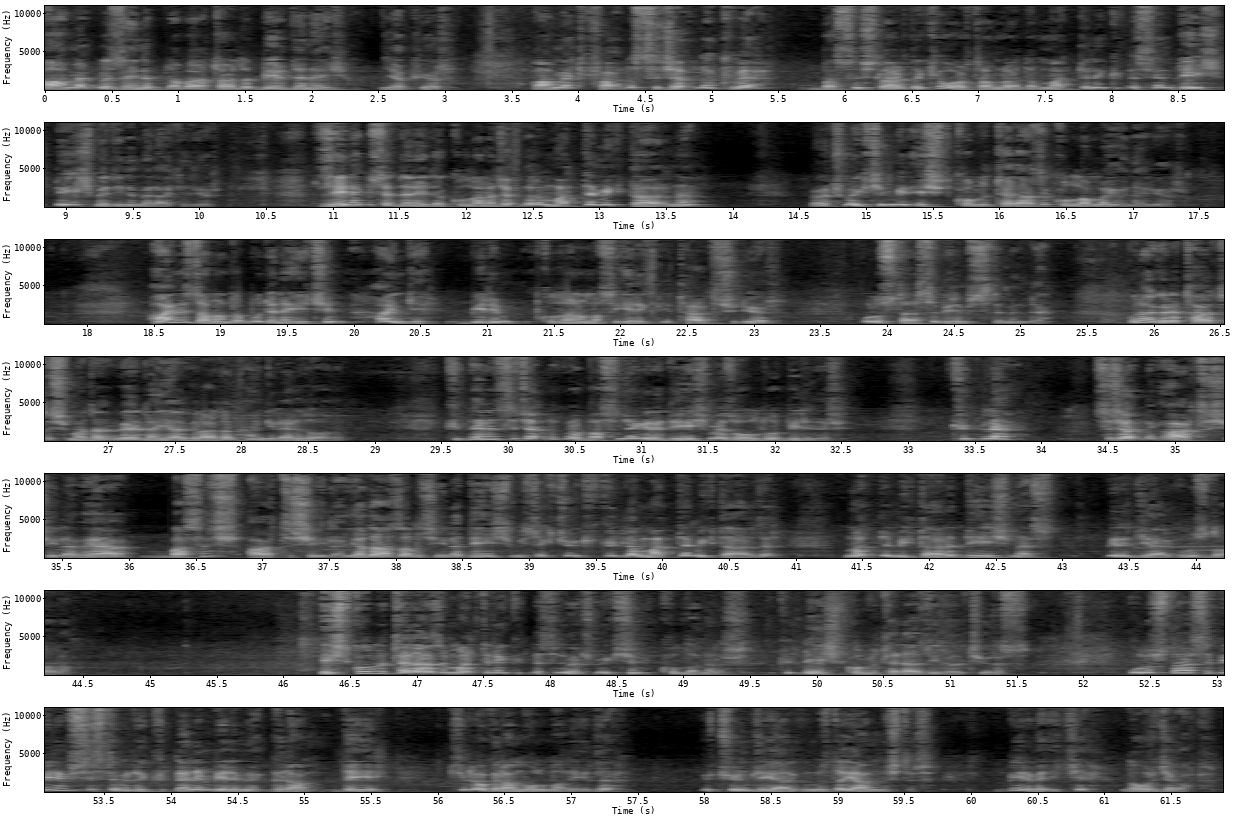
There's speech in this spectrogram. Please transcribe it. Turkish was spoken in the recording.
Ahmet ve Zeynep laboratuvarda bir deney yapıyor. Ahmet farklı sıcaklık ve basınçlardaki ortamlarda maddenin kütlesinin değişip değişmediğini merak ediyor. Zeynep ise deneyde kullanacakları madde miktarını ölçmek için bir eşit kollu terazi kullanmayı öneriyor. Aynı zamanda bu deney için hangi birim kullanılması gerektiği tartışılıyor uluslararası birim sisteminde. Buna göre tartışmada verilen yargılardan hangileri doğru? Kütlenin sıcaklık ve basınca göre değişmez olduğu bilinir. Kütle sıcaklık artışıyla veya basınç artışıyla ya da azalışıyla değişmeyecek. Çünkü kütle madde miktarıdır. Madde miktarı değişmez. Birinci yargımız doğru. Eşit kollu terazi maddenin kütlesini ölçmek için kullanılır. Kütle eşit kollu terazi ile ölçüyoruz. Uluslararası birim sisteminde kütlenin birimi gram değil, kilogram olmalıydı. Üçüncü yargımız da yanlıştır. 1 ve 2 doğru cevap.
